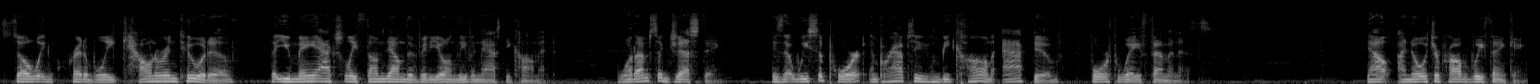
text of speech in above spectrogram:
so incredibly counterintuitive that you may actually thumb down the video and leave a nasty comment. What I'm suggesting is that we support and perhaps even become active fourth wave feminists. Now, I know what you're probably thinking.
